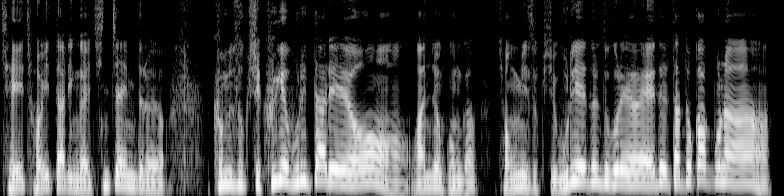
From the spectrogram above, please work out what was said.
제 저희 딸인가요? 진짜 힘들어요. 금숙 씨 그게 우리 딸이에요. 완전 공감. 정미숙 씨 우리 애들도 그래요. 애들 다 똑같구나.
